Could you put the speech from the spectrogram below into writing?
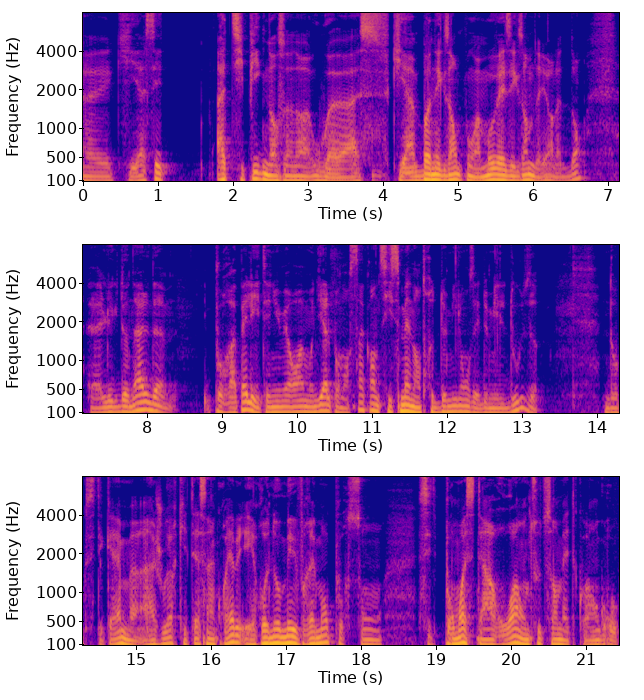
euh, qui est assez atypique dans ou qui est un bon exemple ou un mauvais exemple d'ailleurs là-dedans. Luc Donald, pour rappel, il était numéro 1 mondial pendant 56 semaines entre 2011 et 2012. Donc c'était quand même un joueur qui était assez incroyable et renommé vraiment pour son pour moi c'était un roi en dessous de 100 mètres quoi en gros.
